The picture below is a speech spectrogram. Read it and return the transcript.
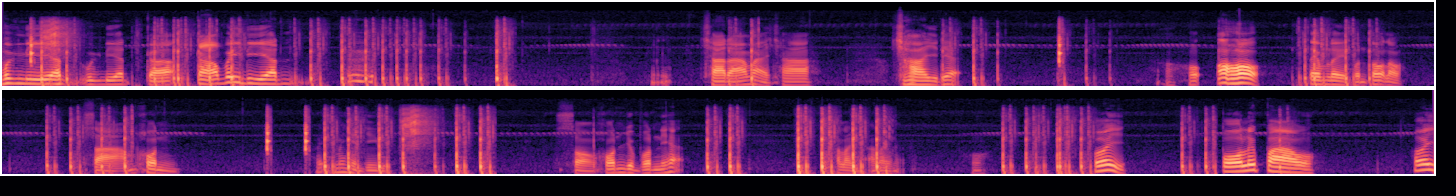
มึงเนียน มึงเนียน กะกาไม่เนียน ชาน้ำอะชา ชาอยู่เนี่ยโอ้โหโอ้โหเต็มเลยบนโต๊ะเราสามคน เฮ้ย ไม่เห็นจริงดิสองคนอยู่บนเนี้ยอะไรอะไรเนี่ยเฮ้ย โปหรือเปล่า เฮ้ย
